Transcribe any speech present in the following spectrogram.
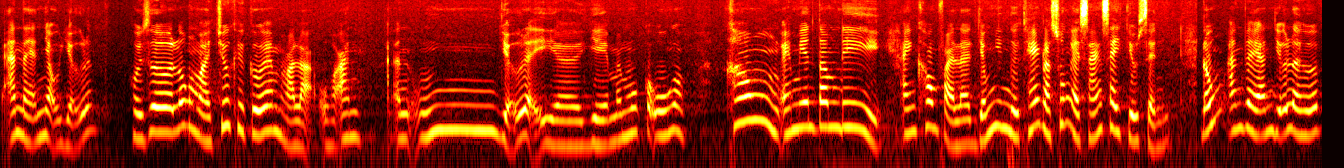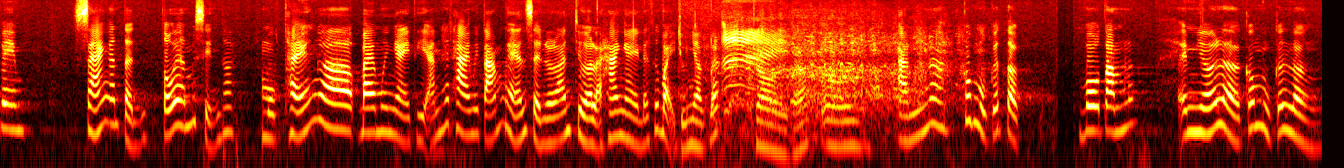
Anh này anh nhậu dữ lắm. Hồi xưa lúc mà trước khi cưới em hỏi là ủa anh anh uống dữ vậy ờ, về mai mốt có uống không? Không em yên tâm đi. Anh không phải là giống như người khác là suốt ngày sáng say chiều xỉn. Đúng anh về anh giữ lời hứa với em sáng anh tỉnh tối anh mới xỉn thôi. Một tháng uh, 30 ngày thì anh hết 28 ngày anh xỉn rồi anh chừa lại hai ngày là thứ bảy chủ nhật đó. Trời đất ơi. Ảnh á, có một cái tật vô tâm lắm. Em nhớ là có một cái lần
